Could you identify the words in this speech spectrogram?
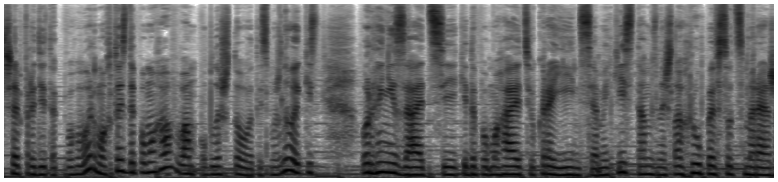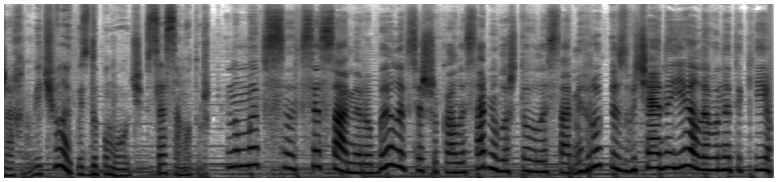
Ще про діток поговоримо. Хтось допомагав вам облаштовуватись? Можливо, якісь організації, які допомагають українцям, якісь там знайшла групи в соцмережах. Відчула якусь допомогу? Чи все самотужки? Ну, ми все, все самі робили, все шукали самі, влаштовували самі. Групи, звичайно, є, але вони такі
